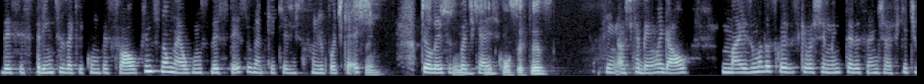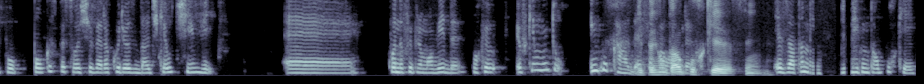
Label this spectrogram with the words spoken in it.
desses prints aqui com o pessoal. Prints não, né? Alguns desses textos, né? Porque aqui a gente tá falando de podcast, sim, para eu ler esses sim, sim, com podcasts. certeza. Sim, acho que é bem legal. Mas uma das coisas que eu achei muito interessante é que, tipo, poucas pessoas tiveram a curiosidade que eu tive é, quando eu fui promovida, porque eu, eu fiquei muito encucada, De essa é perguntar o palavra, porquê, assim. exatamente, de perguntar o porquê.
